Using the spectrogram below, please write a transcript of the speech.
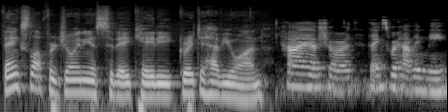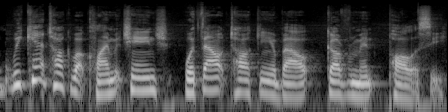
Thanks a lot for joining us today, Katie. Great to have you on. Hi, Arshad. Thanks for having me. We can't talk about climate change without talking about government policy.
